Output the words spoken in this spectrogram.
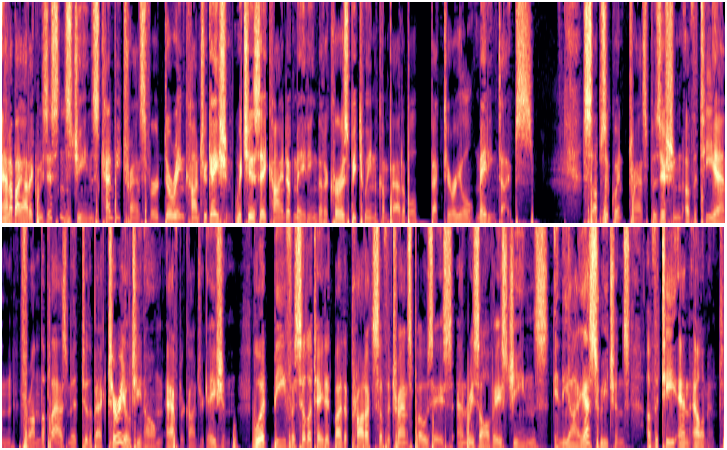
antibiotic resistance genes can be transferred during conjugation, which is a kind of mating that occurs between compatible bacterial mating types. Subsequent transposition of the TN from the plasmid to the bacterial genome after conjugation would be facilitated by the products of the transposase and resolvase genes in the IS regions of the TN element.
